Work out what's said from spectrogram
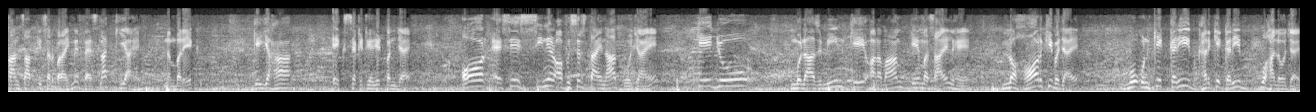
خان صاحب کی سربراہی میں فیصلہ کیا ہے۔ نمبر ایک کہ یہاں ایک سیکریٹریٹ بن جائے اور ایسے سینئر آفیسرز تعینات ہو جائیں کہ جو ملازمین کے اور عوام کے مسائل ہیں لاہور کی بجائے وہ ان کے قریب، گھر کے قریب وہ حل ہو جائے۔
